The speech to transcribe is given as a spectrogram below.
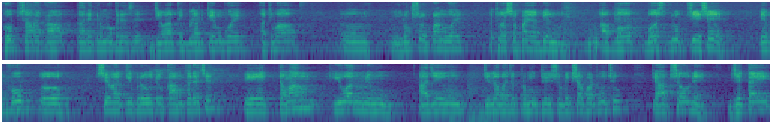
ખૂબ સારા કાર્યક્રમો કરે છે. જેવા કે બ્લડ કેમ્પ હોય અથવા વૃક્ષરોપણ હોય અથવા સફાઈ અભિયાન હોય. આ બોસ ગ્રુપ જે છે એ ખૂબ સેવાકીય પ્રવૃત્તિઓ કામ કરે છે. એ તમામ યુવાનોને હું આજે હું જિલ્લા ભાજપ પ્રમુખથી શુભેચ્છા પાઠવું છું કે આપ સૌને જે કાંઈ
